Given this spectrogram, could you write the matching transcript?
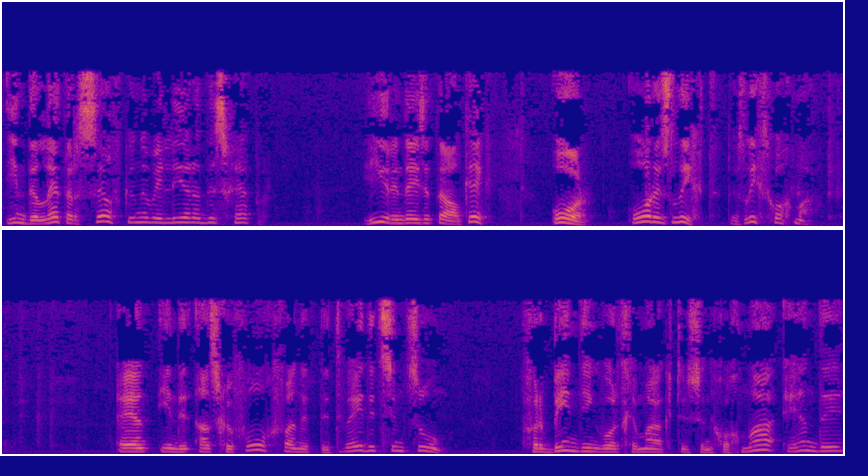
in de letter zelf kunnen we leren de schepper. Hier in deze taal, kijk, oor, oor is licht, dus licht Chogma. En in als gevolg van het de tweede Tsimtsum, verbinding wordt gemaakt tussen Chogma en de,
